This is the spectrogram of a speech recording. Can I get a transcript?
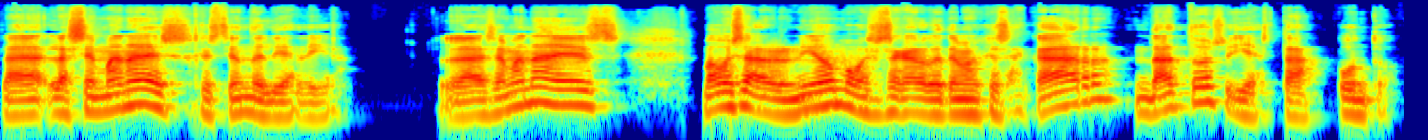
La, la, semana es gestión del día a día. La semana es vamos a la reunión, vamos a sacar lo que tenemos que sacar, datos y ya está, punto.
